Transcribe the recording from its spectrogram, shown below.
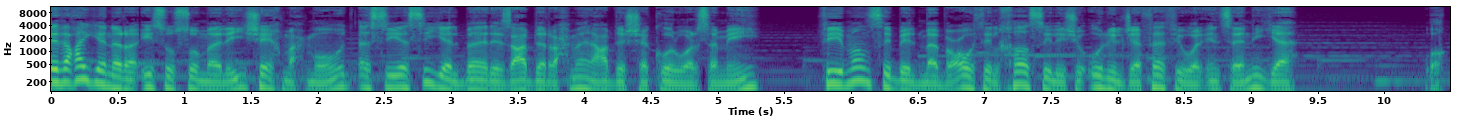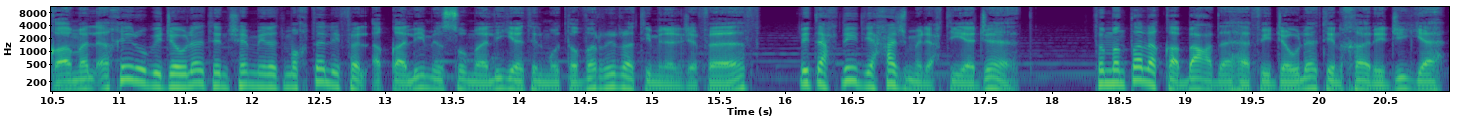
إذ عين الرئيس الصومالي شيخ محمود السياسي البارز عبد الرحمن عبد الشكور ورسمي في منصب المبعوث الخاص لشؤون الجفاف والإنسانية وقام الأخير بجولات شملت مختلف الأقاليم الصومالية المتضررة من الجفاف لتحديد حجم الاحتياجات ثم انطلق بعدها في جولات خارجية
